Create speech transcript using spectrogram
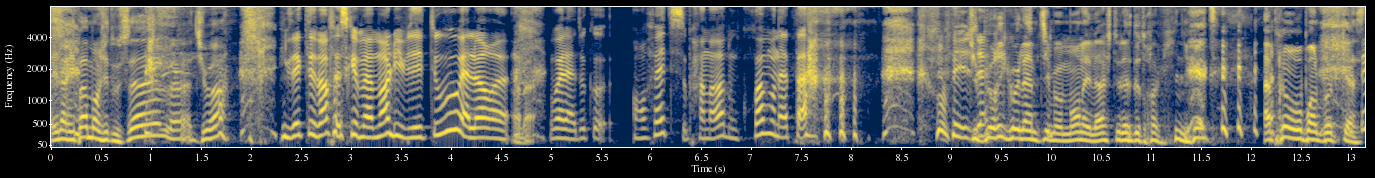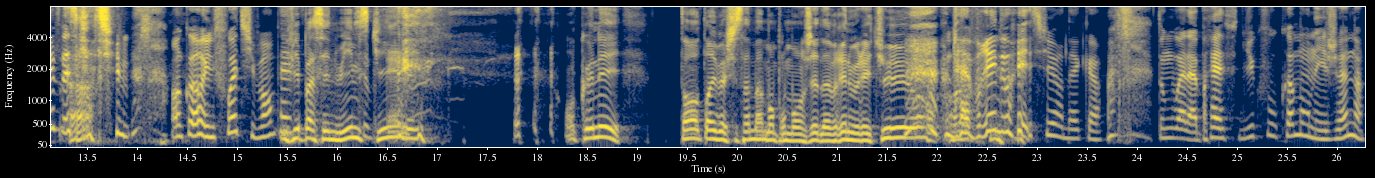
Et il n'arrive pas à manger tout seul, tu vois. Exactement, parce que maman lui faisait tout. Alors, euh, Voilà. voilà. Donc, euh, en fait, subhanallah, donc, comme on n'a pas. on est Tu jeune. peux rigoler un petit moment, là, je te laisse 2-3 minutes. Après, on reprend le podcast. Parce hein. que tu... encore une fois, tu Il m'embêtes. fait pas ses nuits, Mski. On connaît. Temps en temps, il va chez sa maman pour manger de la vraie nourriture. De la vraie nourriture, d'accord. Donc voilà, bref, du coup, comme on est jeune,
